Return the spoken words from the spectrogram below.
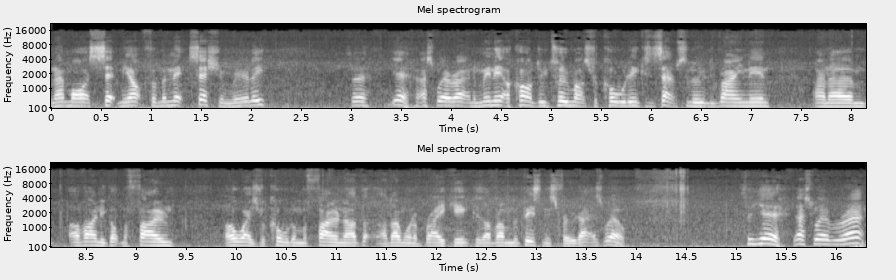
and that might set me up for my next session really. So yeah that's where we're at in a minute. I can't do too much recording because it's absolutely raining. And um, i've only got my phone. I always record on my phone. I, I don't want to break it because i run my business through that as well. So yeah that's where we're at.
